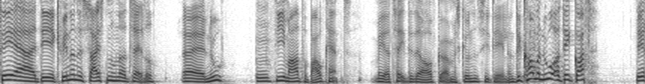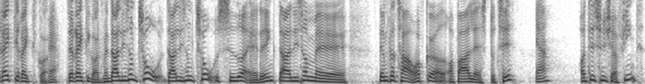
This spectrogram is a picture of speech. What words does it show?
Det er, det er kvindernes 1600-tallet. Uh, nu, Mm. de er meget på bagkant med at tage det der opgør med skønhedsidealerne. Det kommer nu, og det er godt. Det er rigtig, rigtig godt. Ja. Det er rigtig godt. Men der er ligesom to, der er ligesom to sider af det. Ikke? Der er ligesom øh, dem, der tager opgøret og bare lader stå til. Ja. Og det synes jeg er fint.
